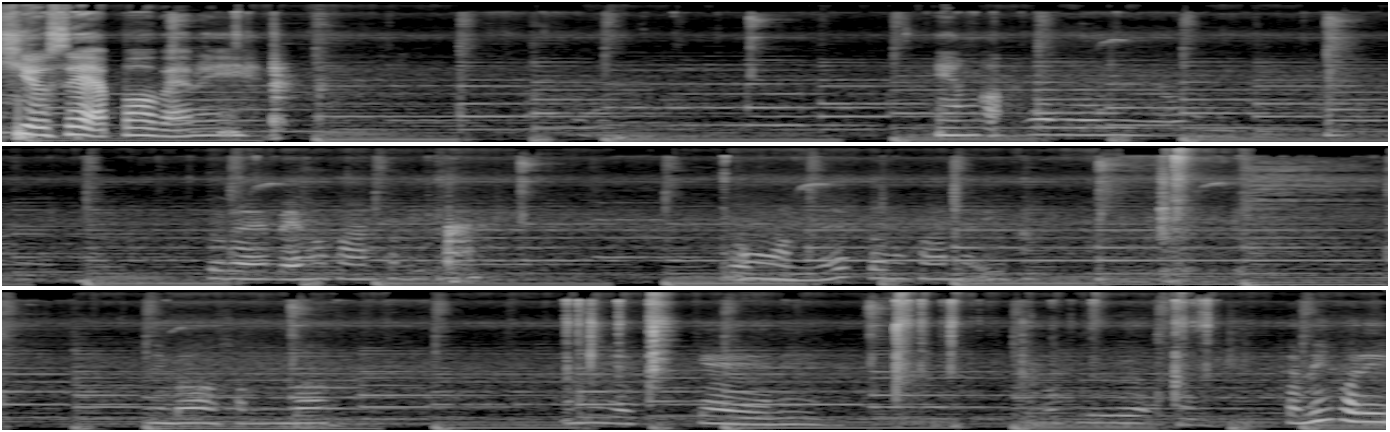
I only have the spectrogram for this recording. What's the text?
เขียวแสบบ่แบบนี้ยังก็งงงตัวใดแบบข้าวพานคนอีพานอ่อนเล็กตัวข้าวพานคนอีพานนี่บ่คำนี้บ่อันนี้อยากแก่นี่ก็คือแบบนี้พอดี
